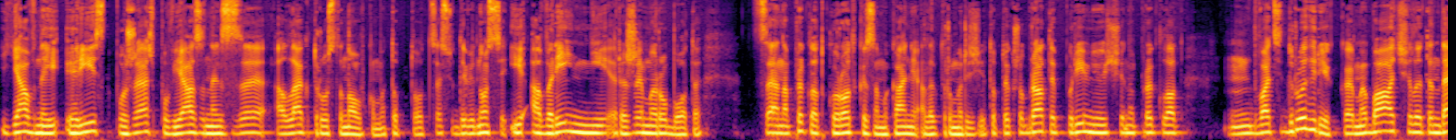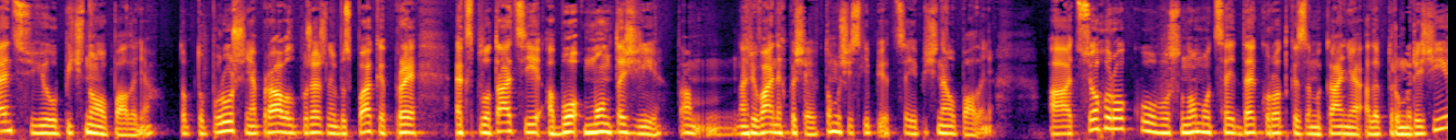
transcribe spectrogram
явний ріст пожеж пов'язаних з електроустановками. Тобто це сюди відносяться і аварійні режими роботи. Це, наприклад, коротке замикання електромережі. Тобто, якщо брати порівнюючи, наприклад, 22 рік, е, ми бачили тенденцію пічного опалення, тобто порушення правил пожежної безпеки при експлуатації або монтажі там нагрівальних печей, в тому числі це є пічне опалення. А цього року в основному це йде коротке замикання електромережі,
